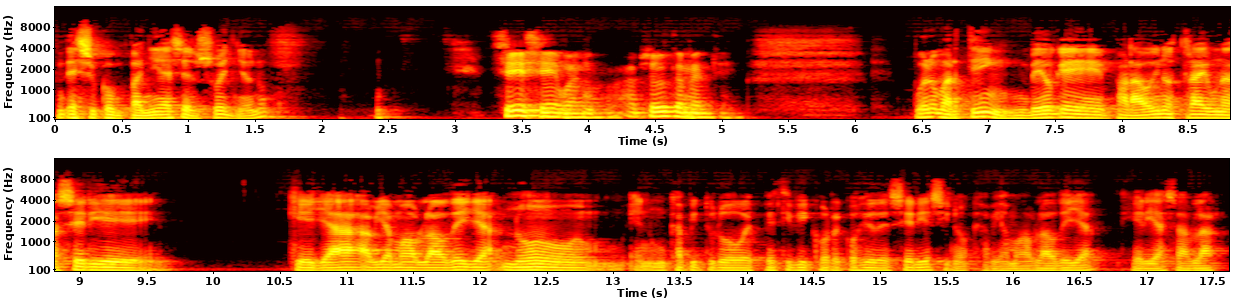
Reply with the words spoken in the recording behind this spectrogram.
de su compañía es el sueño, ¿no? Sí, sí, bueno, absolutamente. Bueno, Martín, veo que para hoy nos trae una serie que ya habíamos hablado de ella, no en un capítulo específico recogido de series, sino que habíamos hablado de ella. Querías hablar.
